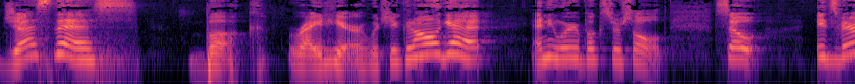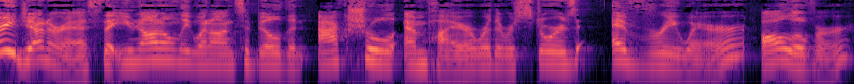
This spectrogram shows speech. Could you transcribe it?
Just this book right here, which you can all get anywhere books are sold. So it's very generous that you not only went on to build an actual empire where there were stores everywhere, all over,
